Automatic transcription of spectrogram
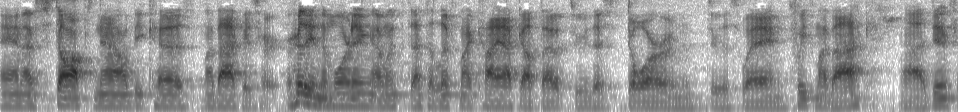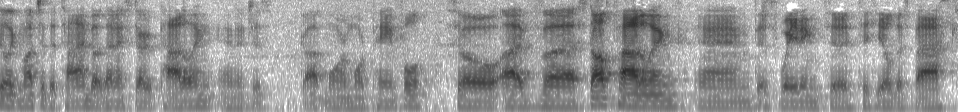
And I've stopped now because my back is hurt. Early in the morning, I went had to lift my kayak up out through this door and through this way and tweaked my back. Uh, didn't feel like much at the time, but then I started paddling and it just got more and more painful. So I've uh, stopped paddling and just waiting to, to heal this back.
